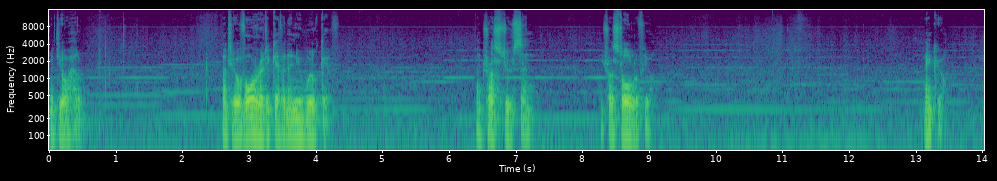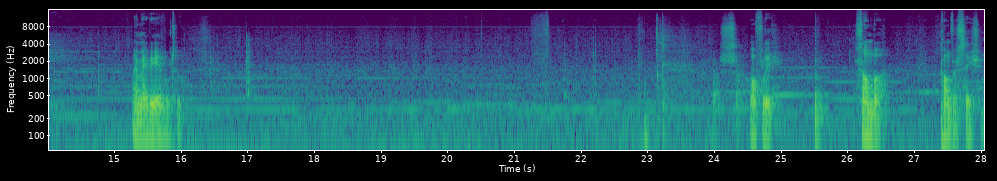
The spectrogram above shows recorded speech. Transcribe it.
with your help, that you have already given and you will give. I trust you, Sen. I trust all of you. Thank you. I may be able to. It's awfully somber conversation.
